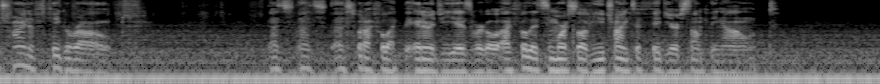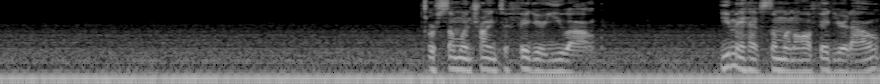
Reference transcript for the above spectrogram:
I'm trying to figure out. That's that's that's what I feel like the energy is, Virgo. I feel it's more so of you trying to figure something out. Or someone trying to figure you out. You may have someone all figured out.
